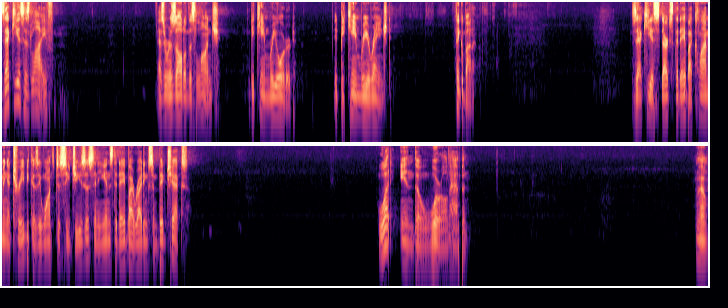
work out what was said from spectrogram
Zacchaeus' life, as a result of this lunch, became reordered, it became rearranged. Think about it. Zacchaeus starts the day by climbing a tree because he wants to see Jesus, and he ends the day by writing some big checks. What in the world happened? Well,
